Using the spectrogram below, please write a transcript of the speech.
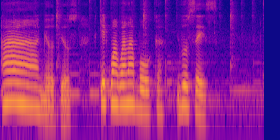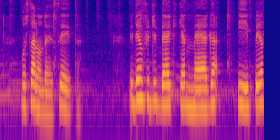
Ai, meu Deus, fiquei com água na boca. E vocês? Gostaram da receita? Me dê um feedback que é mega, hiper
